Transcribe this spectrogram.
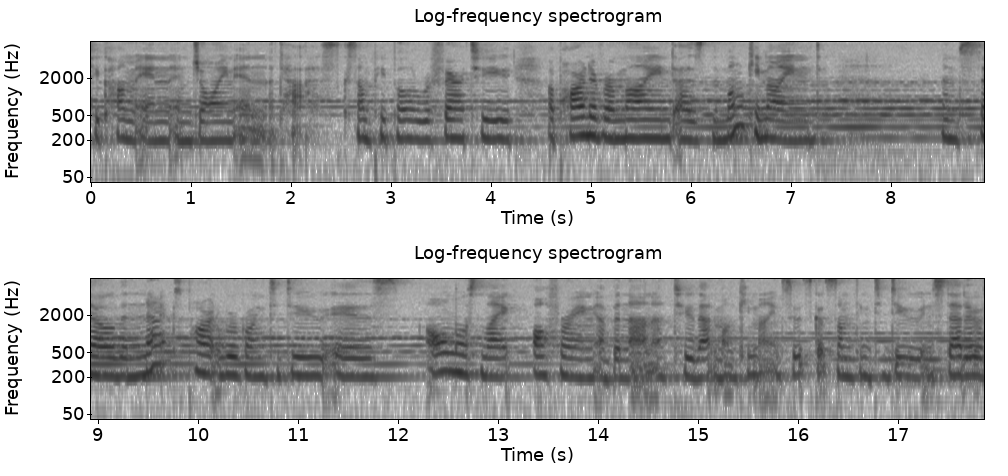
to come in and join in a task. Some people refer to a part of our mind as the monkey mind. And so the next part we're going to do is almost like offering a banana to that monkey mind. So it's got something to do. Instead of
